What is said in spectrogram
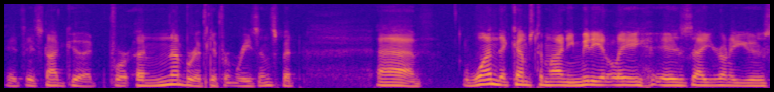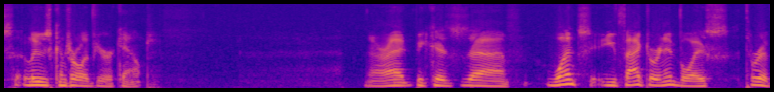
It, it's not good for a number of different reasons, but uh, one that comes to mind immediately is uh, you're going to use lose control of your account. All right, because uh, once you factor an invoice through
